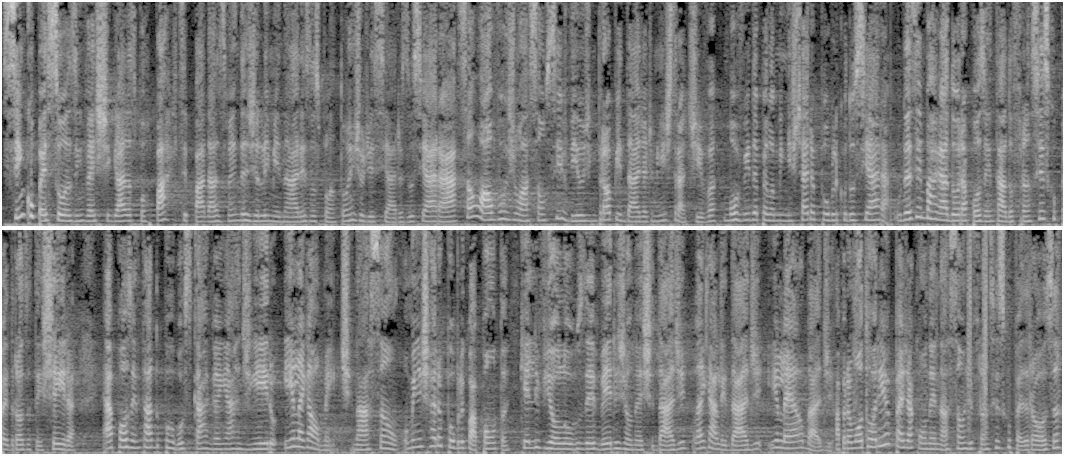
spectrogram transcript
Cinco pessoas investigadas por participar das vendas de liminares nos plantões judiciários do Ceará são alvos de uma ação civil de improbidade administrativa movida pelo Ministério Público do Ceará. O desembargador aposentado Francisco Pedrosa Teixeira é aposentado por buscar ganhar dinheiro ilegalmente. Na ação, o Ministério Público aponta que ele violou os deveres de honestidade, legalidade e lealdade. A promotoria pede a condenação de Francisco Pedrosa,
